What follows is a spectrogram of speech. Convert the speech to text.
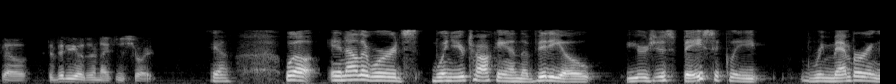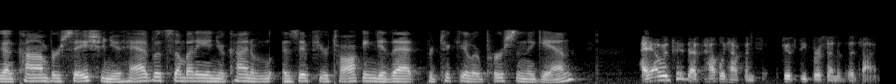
So the videos are nice and short. Yeah. Well, in other words, when you're talking on the video, you're just basically remembering a conversation you had with somebody and you're kind of as if you're talking to that particular person again. I, I would say that probably happens 50% of the time.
